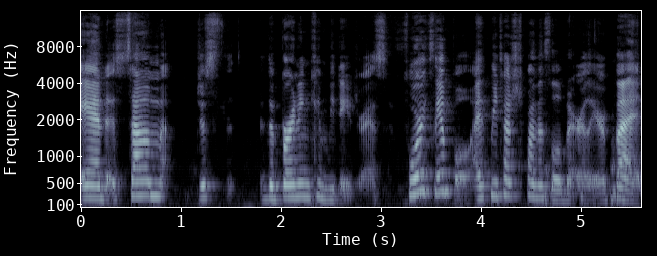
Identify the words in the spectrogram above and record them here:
and some just the burning can be dangerous. For example, I, we touched upon this a little bit earlier, but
